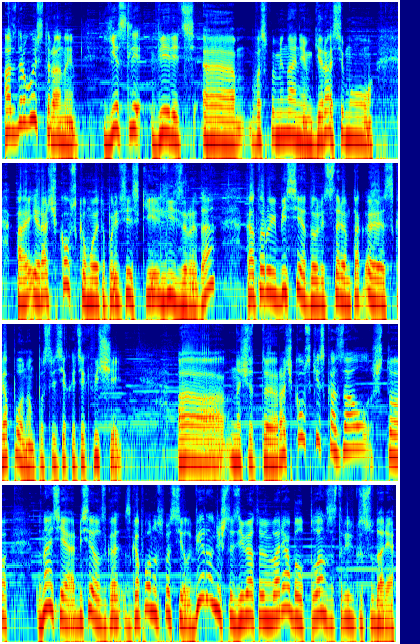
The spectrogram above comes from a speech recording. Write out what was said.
А с другой стороны, если верить э, воспоминаниям Герасимову э, и Рачковскому, это полицейские лидеры, да, которые беседовали с царем, так, э, с Гапоном после всех этих вещей, а, значит, Рачковский сказал, что, знаете, я беседовал с Гапоном, спросил, верно ли, что 9 января был план застрелить государя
